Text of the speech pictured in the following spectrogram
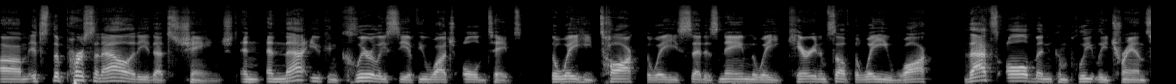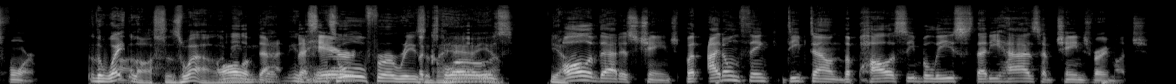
Um, it's the personality that's changed. And and that you can clearly see if you watch old tapes. The way he talked, the way he said his name, the way he carried himself, the way he walked, that's all been completely transformed. The weight um, loss as well. All I mean, of that. The, the it's, hair. It's all for a reason. The clothes. The hair, yeah. Yeah. All of that has changed. But I don't think deep down the policy beliefs that he has have changed very much.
